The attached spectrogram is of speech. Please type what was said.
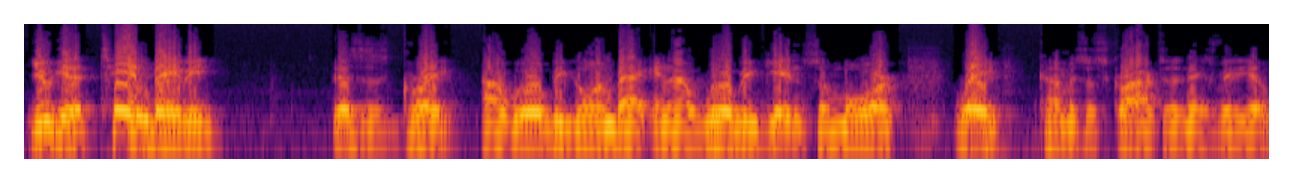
You get a 10, baby. This is great. I will be going back and I will be getting some more. Rate, comment, subscribe to the next video.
